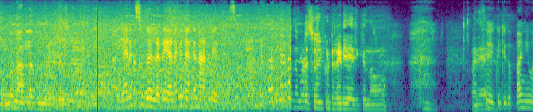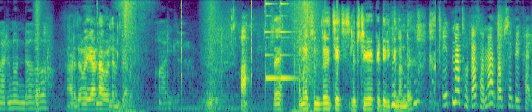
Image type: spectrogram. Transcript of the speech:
സ്വന്തം നാട്ടിലെത്തുമ്പോൾ പ്രത്യേക സുഖമാണ് എനിക്ക്. ആ, എനക്ക് സുഖമല്ല കേട്ടോ എനക്ക് എൻ്റെ നാട്ടിലെത്തി സുഖം നമ്മുടെ സോയിക്കുട്ടി റെഡി ആയിരിക്കുന്നു പനിയായി കുട്ടിക്ക് പനി വരണുണ്ടോ അടുത്ത വയ്യാണ്ടാവില്ല മിക്കവാറും അറിയില്ല ആ അതെ നമ്മുടെ സുന്ദരി ചേച്ചി ലിപ്സ്റ്റിക് ഒക്കെ ഇട്ടിരിക്കുന്നുണ്ട് इतना छोटा था ना तब से देखा है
